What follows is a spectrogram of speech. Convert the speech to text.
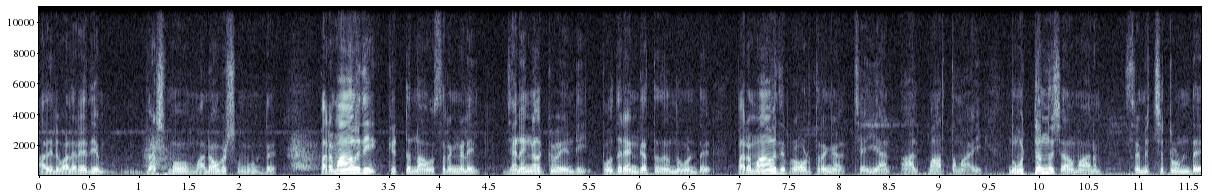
അതിൽ വളരെയധികം വിഷമവും മനോവിഷമവും ഉണ്ട്. പരമാവധി കിട്ടുന്ന അവസരങ്ങളിൽ ജനങ്ങൾക്ക് വേണ്ടി പൊതുരംഗത്ത് നിന്നുകൊണ്ട് പരമാവധി പ്രവർത്തനങ്ങൾ ചെയ്യാൻ ആത്മാർത്ഥമായി നൂറ്റൊന്ന് ശതമാനം ശ്രമിച്ചിട്ടുണ്ട്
